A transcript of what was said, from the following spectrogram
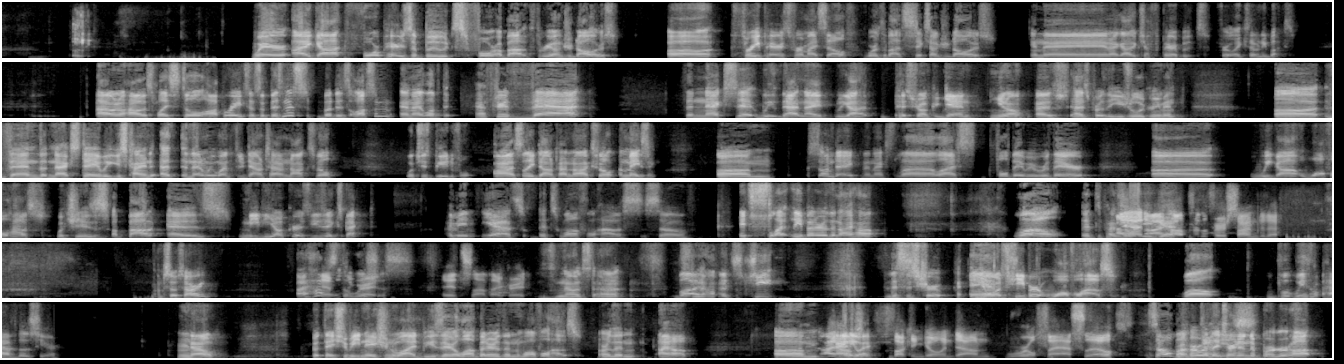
Where I got four pairs of boots for about three hundred dollars. Uh, three pairs for myself, worth about six hundred dollars, and then I got just a pair of boots for like seventy bucks. I don't know how this place still operates as a business, but it's awesome, and I loved it. After that, the next day, we that night we got pissed drunk again, you know, as as per the usual agreement. Uh, then the next day we just kind of, and then we went through downtown Knoxville, which is beautiful. Honestly, downtown Knoxville, amazing. Um, Sunday, the next uh, last full day we were there, uh, we got Waffle House, which is about as mediocre as you'd expect. I mean, yeah, it's it's Waffle House, so It's slightly better than IHOP. well, it depends I on had what you get. IHOP for the first time today. I'm so sorry. IHOP's Yeah, it's great- delicious, It's not that great. No, it's not. but not. it's cheap. This is true. you And- know what's cheaper? Waffle House. Well, but we don't have those here. No, but they should be nationwide because they're a lot better than Waffle House or than IHOP. Um. IHOP's anyway, fucking going down real fast though. It's all about. remember when they Denny's. turned into Burger Hop?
